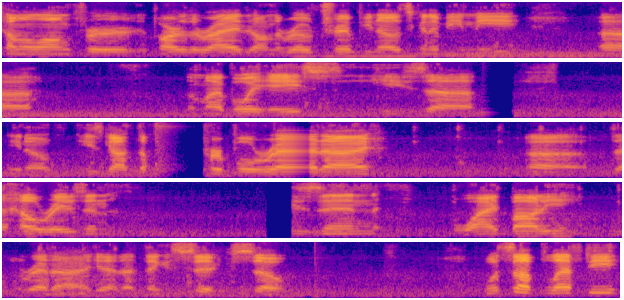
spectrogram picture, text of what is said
come along for part of the ride on the road trip. You know, it's gonna be me, uh, my boy Ace. He's, uh, you know, he's got the purple red eye, uh, the Hellraisin. He's in wide body, red eye. Yeah, that thing is sick. So, what's up, Lefty?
